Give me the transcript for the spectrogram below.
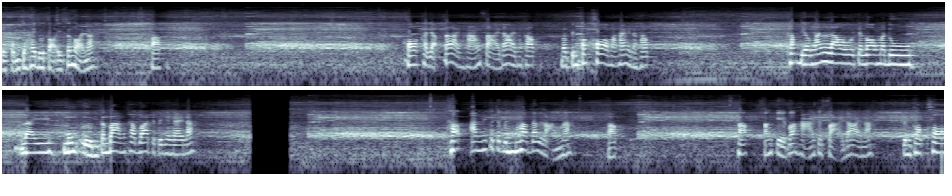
เดี๋ยวผมจะให้ดูต่ออีกสักหน่อยนะครับ คอขยับได้หางสายได้นะครับ มันเป็นข้อข้อมาให้นะครับ ครับเดี๋ยวงั้นเราจะลองมาดูในมุมอื่นกันบ้างนะครับว่าจะเป็นยังไงนะ ครับอันนี้ก็จะเป็นภาพด้านหลังนะครับ ครับสังเกตว่าหางจะสายได้นะ เป็นข้อข้อ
